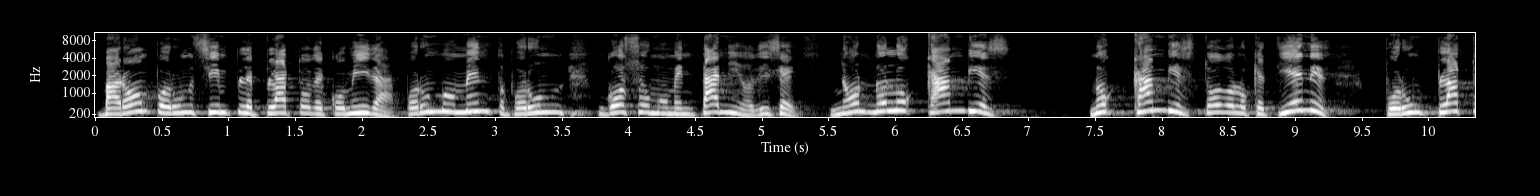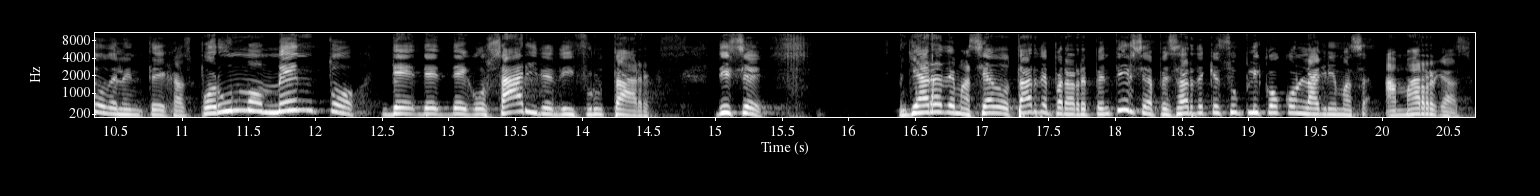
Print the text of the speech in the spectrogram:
varón, por un simple plato de comida, por un momento, por un gozo momentáneo. Dice, no, no lo cambies, no cambies todo lo que tienes por un plato de lentejas, por un momento de, de gozar y de disfrutar. Dice, ya era demasiado tarde para arrepentirse, a pesar de que suplicó con lágrimas amargas.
